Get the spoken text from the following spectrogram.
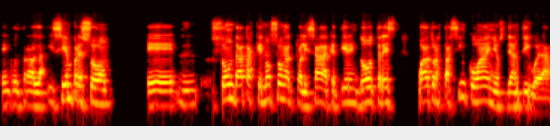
encontrarla y siempre son, eh, son datas que no son actualizadas, que tienen dos, tres, cuatro, hasta cinco años de antigüedad.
